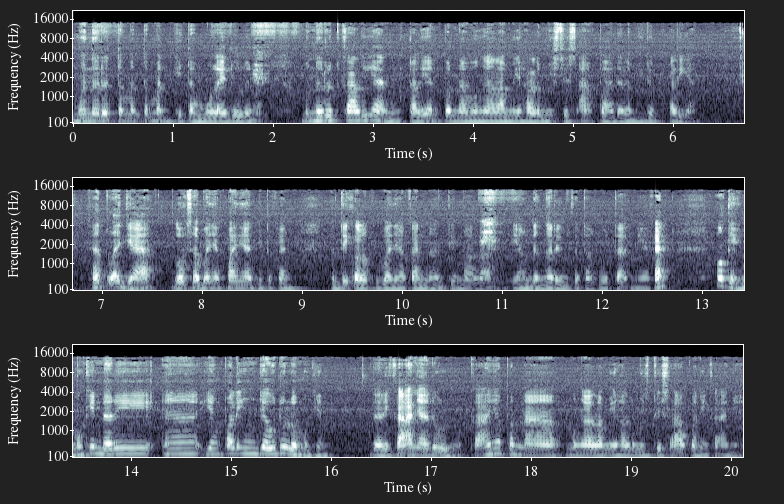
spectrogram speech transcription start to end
Menurut teman-teman kita mulai dulu nih. Menurut kalian, kalian pernah mengalami hal mistis apa dalam hidup kalian? Satu aja, gak usah banyak-banyak gitu kan. Nanti kalau kebanyakan nanti malah yang dengerin ketakutan ya kan? Oke, mungkin dari eh, yang paling jauh dulu mungkin. Dari Kak Anya dulu. Kak Anya pernah mengalami hal mistis apa nih Kak Anya?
